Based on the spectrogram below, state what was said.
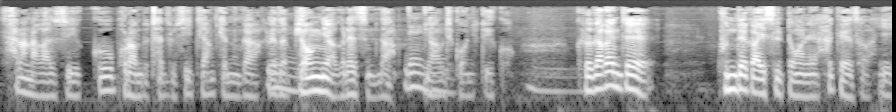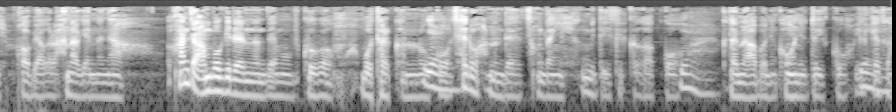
살아나갈 수 있고 보람도 찾을 수 있지 않겠는가. 그래서 예. 병력을 했습니다. 네. 아버지 권유도 있고. 음. 그러다가 이제 군대가 있을 동안에 학교에서 이 법약을 안 하겠느냐. 환자 안 보기로 했는데 뭐 그거 못할 건 없고 예. 새로 하는데 상당히 흥미도 있을 것 같고 예. 그다음에 아버님 공원이도 있고 이렇게 예. 해서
